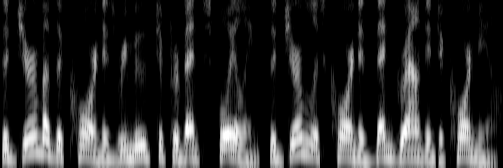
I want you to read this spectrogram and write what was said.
The germ of the corn is removed to prevent spoiling, the germless corn is then ground into cornmeal.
